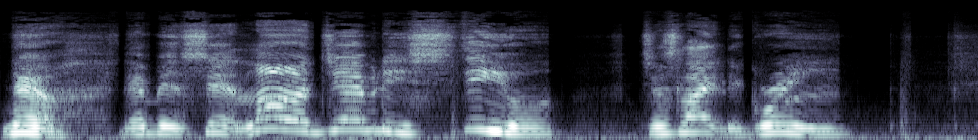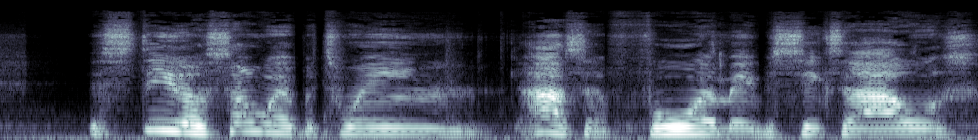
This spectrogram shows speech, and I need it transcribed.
Now, that being said, longevity is still, just like the green, it's still somewhere between, I say four, maybe six hours.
